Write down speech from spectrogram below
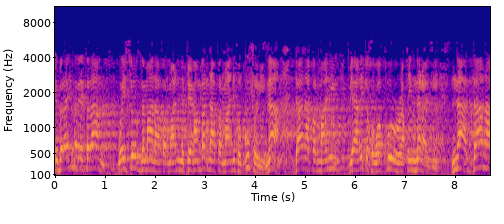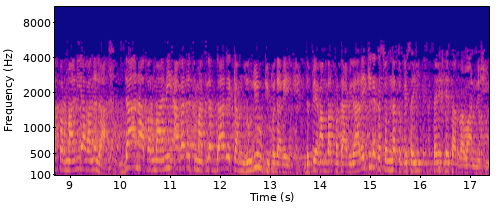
ابراهيم عليه السلام وای څوک د معنا فرمانی د پیغمبر نه فرمانی خو کفری نه دا نه فرمانی بیا هغه کې خو غفور رحیم ناراضي نه دا نه فرمانی هغه نه دا دا نه فرمانی هغه د مطلب دا د کمزوریو کې په دغه د پیغمبر په تابعداري کې لکه سنتو کې صحیح طریقې سره روان نشي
